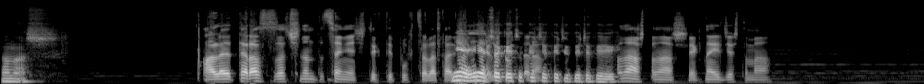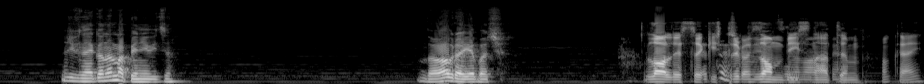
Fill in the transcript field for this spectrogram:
to nasz. Ale teraz zaczynam doceniać tych typów, co latali. Nie, nie, czekaj, czekaj, czekaj, czekaj, czekaj. To nasz, to nasz. Jak najedziesz, to ma. Dziwnego na mapie nie widzę. Dobra, jebać. Lol, jest Ja jakiś tryb zombies na na tym. Okej.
